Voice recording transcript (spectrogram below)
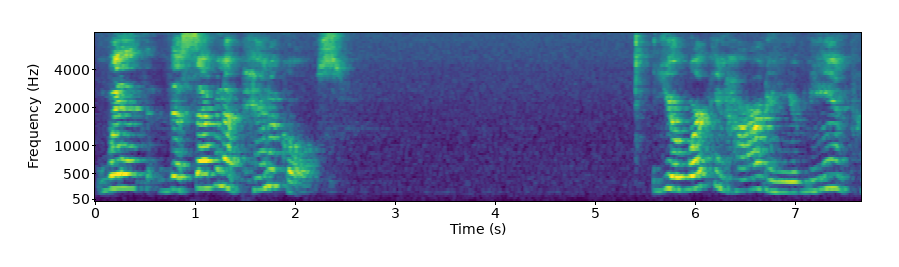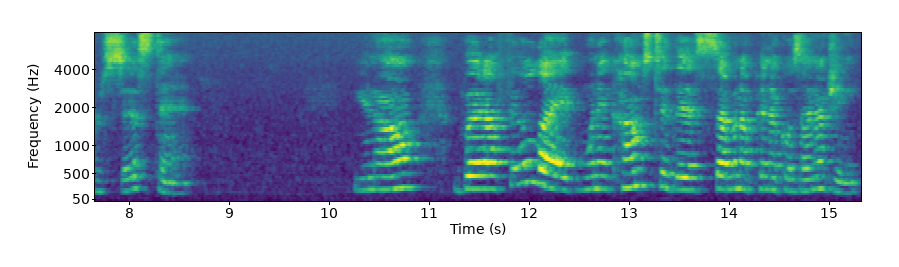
with the Seven of Pentacles, you're working hard and you're being persistent, you know? But I feel like when it comes to this Seven of Pentacles energy,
